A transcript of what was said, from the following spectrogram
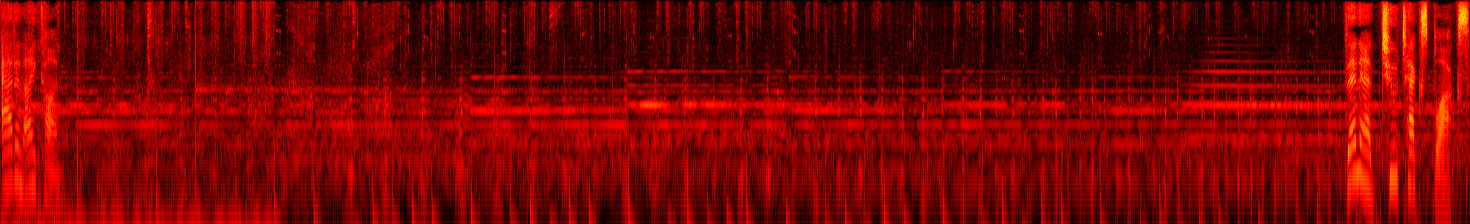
Add an icon. Then add two text blocks.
